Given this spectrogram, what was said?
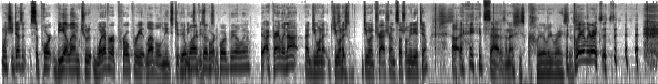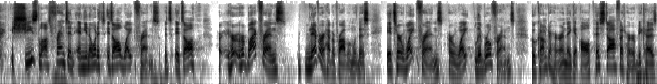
when she doesn't support BLM to whatever appropriate level needs to, Your needs wife to be doesn't supported. support BLM? Apparently not. Uh, do you want to? Do you want to? Do you want to trash her on social media too? Uh, it's sad, isn't it? She's clearly racist. clearly racist. She's lost friends, and, and you know what? It's it's all white friends. It's it's all her, her, her black friends never have a problem with this. It's her white friends, her white liberal friends, who come to her and they get all pissed off at her because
